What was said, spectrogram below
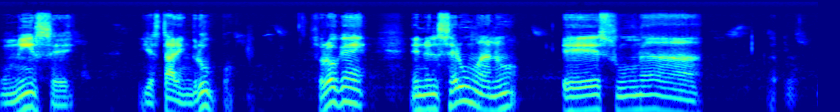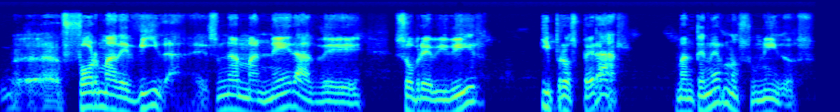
unirse y estar en grupo. Solo que en el ser humano es una forma de vida, es una manera de sobrevivir y prosperar, mantenernos unidos.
